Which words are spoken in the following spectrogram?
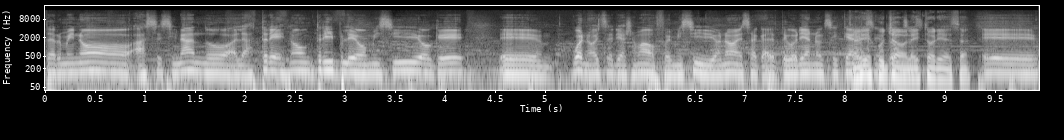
terminó asesinando a las tres, ¿no? Un triple homicidio que, eh, bueno, hoy sería llamado femicidio, ¿no? Esa categoría no existía. en Había ese escuchado la historia esa. Eh,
